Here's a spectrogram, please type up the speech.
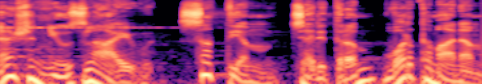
National news live. സത്യം ചരിത്രം വർത്തമാനം.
